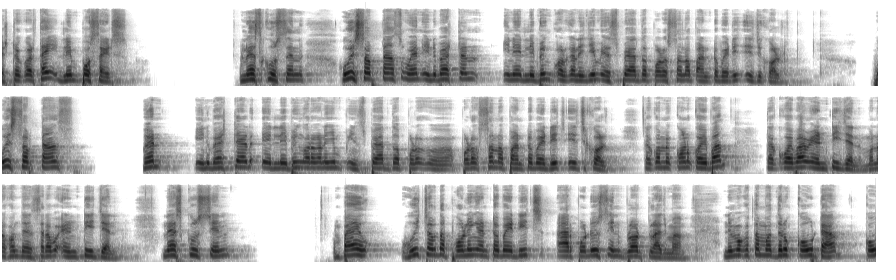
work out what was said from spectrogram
डेस्ट्रॉय करता है lymphocytes Next question, which substance when invested in a living organism is where the production of antibodies is called? Which substance when invested a living organism inspired the production of antibodies is called? ताको हमें कौन कहबा ताको कहबा एंटीजन मन रखते आंसर हम antigen next question by which of the following antibodies are produced in blood plasma निम्नलिखित मध्य कोटा কেউ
